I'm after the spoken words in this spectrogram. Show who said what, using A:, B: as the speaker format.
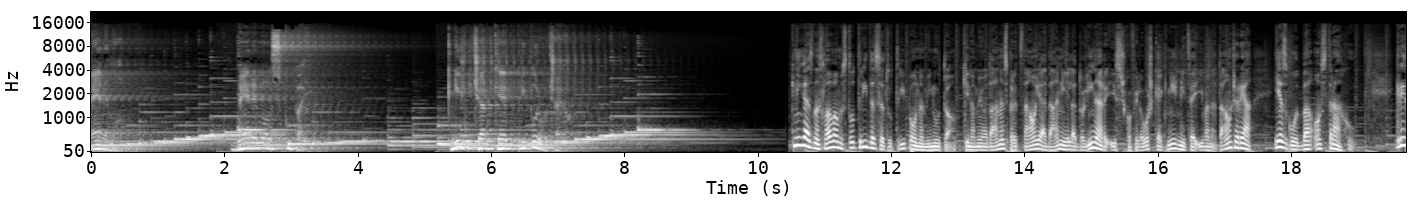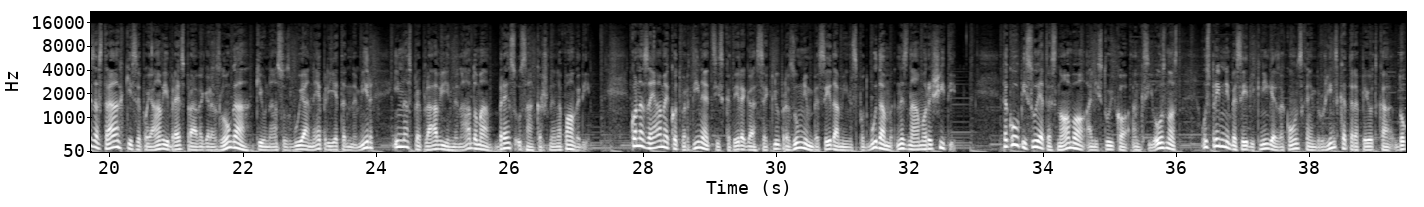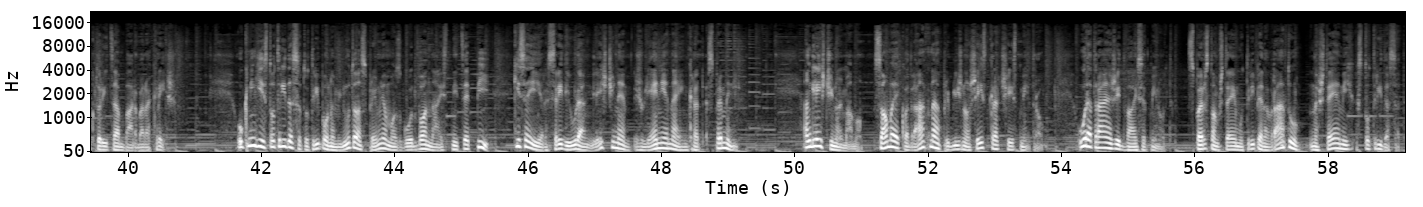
A: Beremo. Beremo skupaj. Knjižničarke priporočajo.
B: Knjiga z naslovom 130 utripov na minuto, ki nam jo danes predstavlja Daniela Dolinar iz Škofiloške knjižnice Ivana Tavčarja, je zgodba o strahu. Gre za strah, ki se pojavi brez pravega razloga, ki v nas vzbuja neprijeten nemir in nas preplavi nenadoma, brez vsakršne napovedi. Ko nas zajame kot vrtinec, iz katerega se kljub razumnim besedam in spodbudam ne znamo rešiti. Tako opisuje tesnobo ali stujko anksioznost v spremni besedi knjige zakonska in družinska terapeutka dr. Barbara Kreš. V knjigi 130 utripov na minuto spremljamo zgodbo najstnice Pi, ki se ji sredi ure angleščine življenje naenkrat spremeni. Angliščino imamo. Soba je kvadratna, približno 6x6 metrov. Ura traja že 20 minut. S prstom štejem utripe na vratu, naštejem jih 130.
